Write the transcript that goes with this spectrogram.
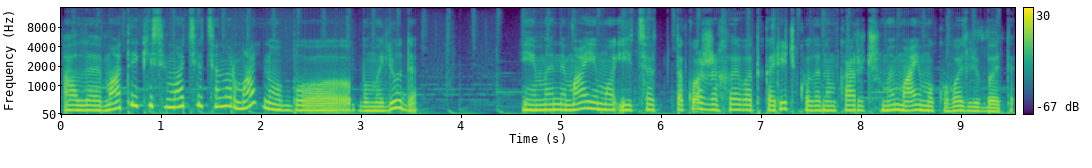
Але мати якісь емоції це нормально, бо, бо ми люди. І ми не маємо, і це також жахлива така річ, коли нам кажуть, що ми маємо когось любити.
